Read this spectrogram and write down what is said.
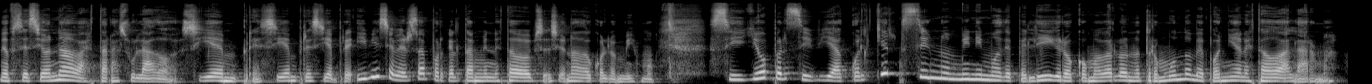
Me obsesionaba estar a su lado, siempre, siempre, siempre. Y viceversa porque él también estaba obsesionado con lo mismo. Si yo percibía cualquier signo mínimo de peligro, como verlo en otro mundo, me ponía en estado de alarma.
